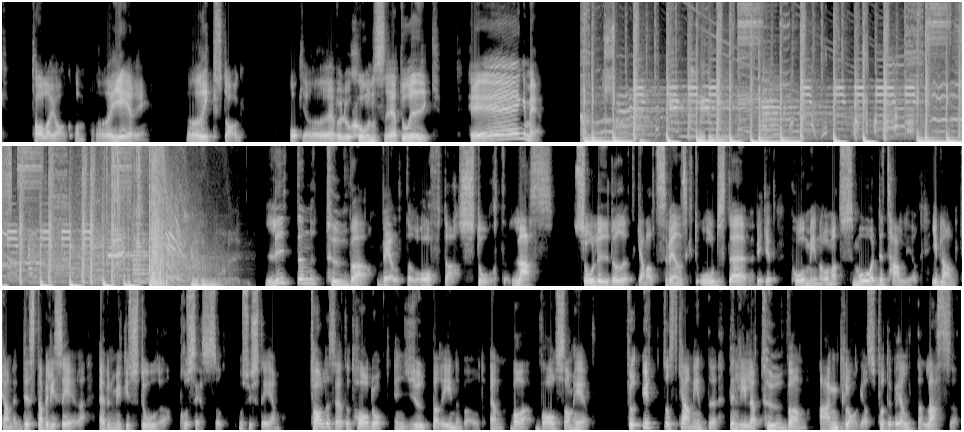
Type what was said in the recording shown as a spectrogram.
talar jag om regering, riksdag och revolutionsretorik. Häng med! Liten tuva välter ofta stort lass. Så lyder ett gammalt svenskt ordstäv vilket påminner om att små detaljer ibland kan destabilisera även mycket stora processer och system. Talesättet har dock en djupare innebörd än bara varsamhet, för ytterst kan inte den lilla tuvan anklagas för det välta lasset,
